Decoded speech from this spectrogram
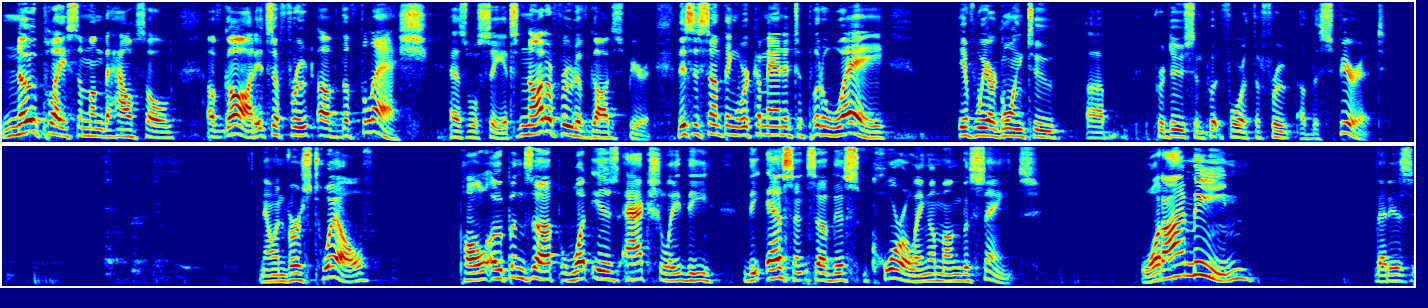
no place among the household of God. It's a fruit of the flesh, as we'll see. It's not a fruit of God's Spirit. This is something we're commanded to put away if we are going to uh, produce and put forth the fruit of the Spirit. Now, in verse 12, Paul opens up what is actually the, the essence of this quarreling among the saints. What I mean that is,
